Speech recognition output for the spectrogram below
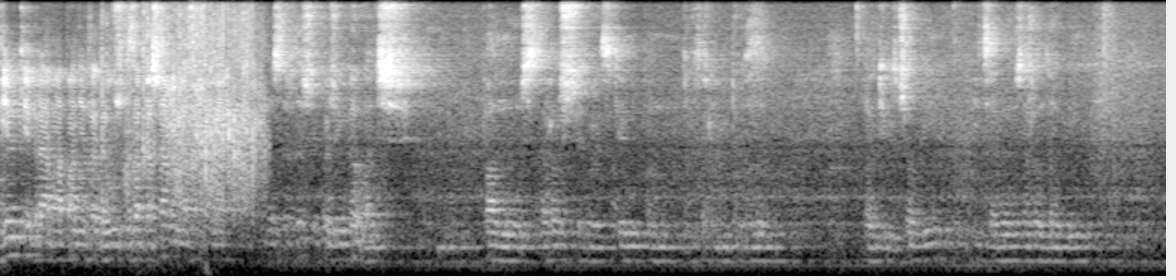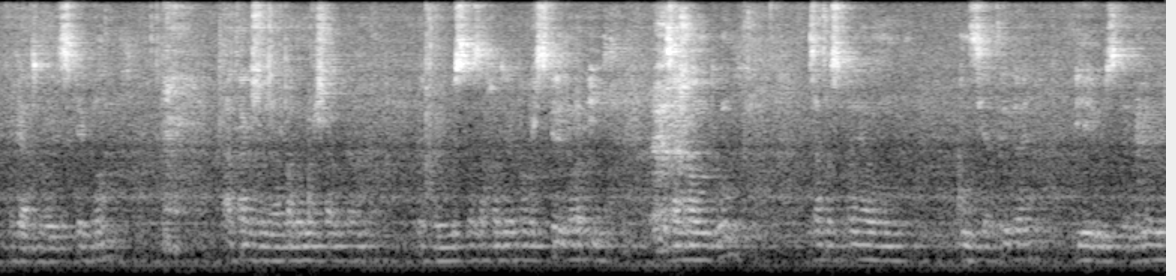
Wielkie brawa, panie Tadeuszu, zapraszamy na scenę. Chciałbym serdecznie podziękować panu staroście wojewódzkiemu, panu doktorowi Bogdanowi Lankiewiczowi i całemu zarządowi powiatu wojewódzkiego, a także dla pana marszałka województwa zachodniopomorskiego i zarządu za tą wspaniałą inicjatywę i jej uwzględnienie,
